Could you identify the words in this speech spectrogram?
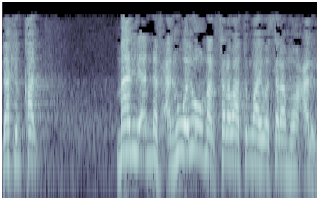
لكن قال ما لي أن نفعل؟ هو يؤمر صلوات الله وسلامه عليه.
